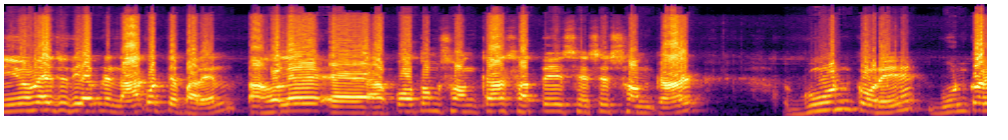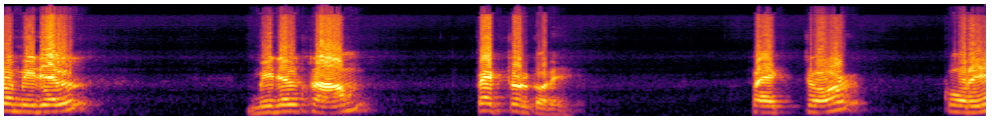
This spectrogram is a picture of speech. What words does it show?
নিয়মে যদি আপনি না করতে পারেন, তাহলে প্রথম সংখ্যার সাথে শেষের সংখ্যার গুণ করে গুণ করে মিডল মিডল টার্ম ফ্যাক্টর করে ফ্যাক্টর করে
